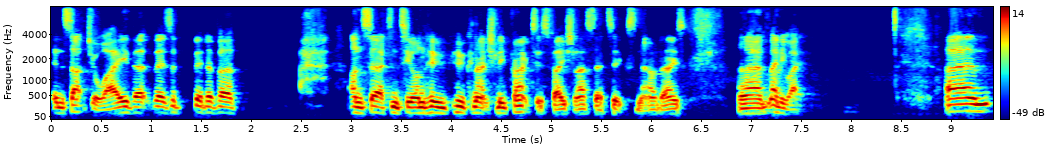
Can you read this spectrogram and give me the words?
in such a way that there's a bit of a uncertainty on who who can actually practice facial aesthetics nowadays. Um, anyway. Um,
